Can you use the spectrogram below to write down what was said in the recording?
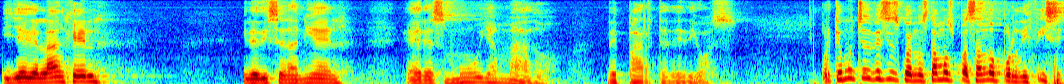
Y llega el ángel y le dice, Daniel, eres muy amado de parte de Dios. Porque muchas veces cuando estamos pasando por, difícil,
